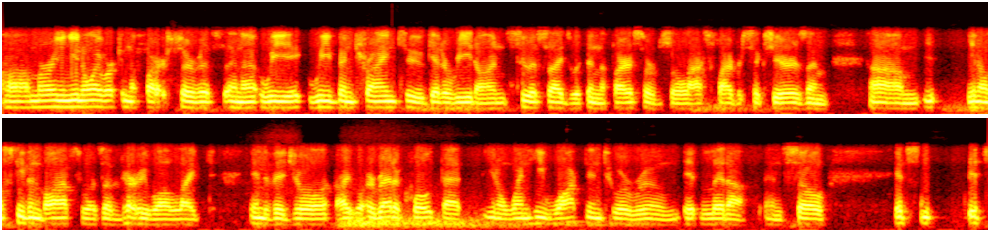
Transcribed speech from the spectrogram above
Uh, you know I work in the fire service, and uh, we we've been trying to get a read on suicides within the fire service for the last five or six years. And um, you, you know, Stephen Boss was a very well liked individual. I, I read a quote that you know when he walked into a room, it lit up, and so it's it's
